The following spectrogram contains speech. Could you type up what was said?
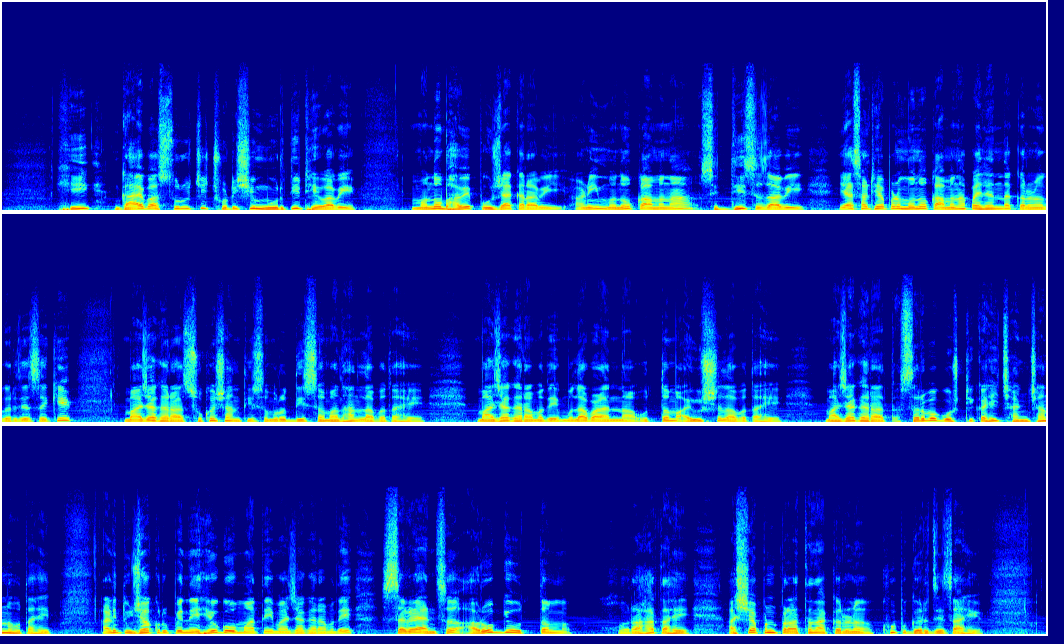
ही गाय वासरूची छोटीशी मूर्ती ठेवावी. मनोभावे पूजा करावी आणि मनोकामना सिद्धीस जावी यासाठी आपण मनोकामना पहिल्यांदा करणं गरजेचं आहे की माझ्या घरात सुखशांती समृद्धी समाधान लाभत आहे. माझ्या घरामध्ये मुलाबाळांना उत्तम आयुष्य लाभत आहे. माझ्या घरात सर्व गोष्टी काही छान छान होत आहेत आणि तुझ्या कृपेने हे गोमाते माझ्या घरामध्ये सगळ्यांचं आरोग्य उत्तम राहत आहे अशी आपण प्रार्थना करणं खूप गरजेचं आहे.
